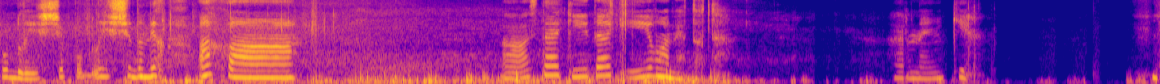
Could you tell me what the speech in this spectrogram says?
поближче, поближче до них. Ага. Ось такі, такі вони тут. Гарненькі.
